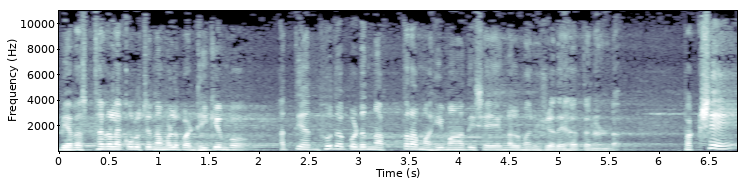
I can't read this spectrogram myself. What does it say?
വ്യവസ്ഥകളെക്കുറിച്ച് നമ്മൾ പഠിക്കുമ്പോൾ അത്യത്ഭുതപ്പെടുന്ന അത്ര മഹിമാതിശയങ്ങൾ മനുഷ്യദേഹത്തിനുണ്ട്. പക്ഷേ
